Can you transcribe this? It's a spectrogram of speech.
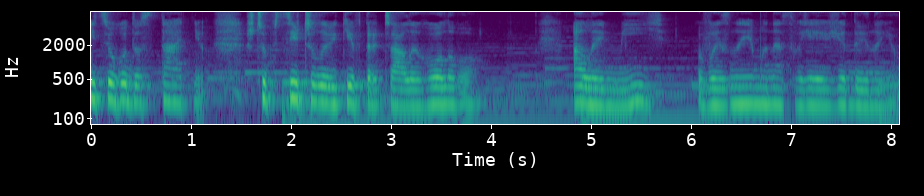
І цього достатньо, щоб всі чоловіки втрачали голову. Але мій визнає мене своєю єдиною.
